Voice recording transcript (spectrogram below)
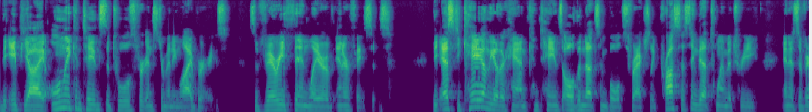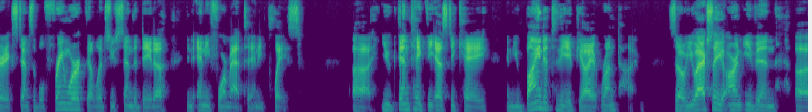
The API only contains the tools for instrumenting libraries. It's a very thin layer of interfaces. The SDK, on the other hand, contains all the nuts and bolts for actually processing that telemetry, and it's a very extensible framework that lets you send the data in any format to any place. Uh, you then take the SDK and you bind it to the API at runtime. So you actually aren't even uh,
